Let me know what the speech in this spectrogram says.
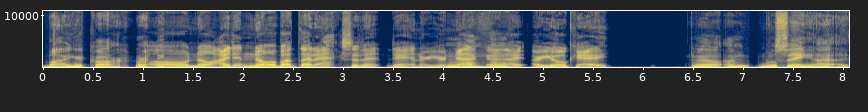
buying a car. Right? Oh no, I didn't know about that accident, Dan, or your neck. Mhm. I, I, are you okay? Well, I'm. We'll see. I,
